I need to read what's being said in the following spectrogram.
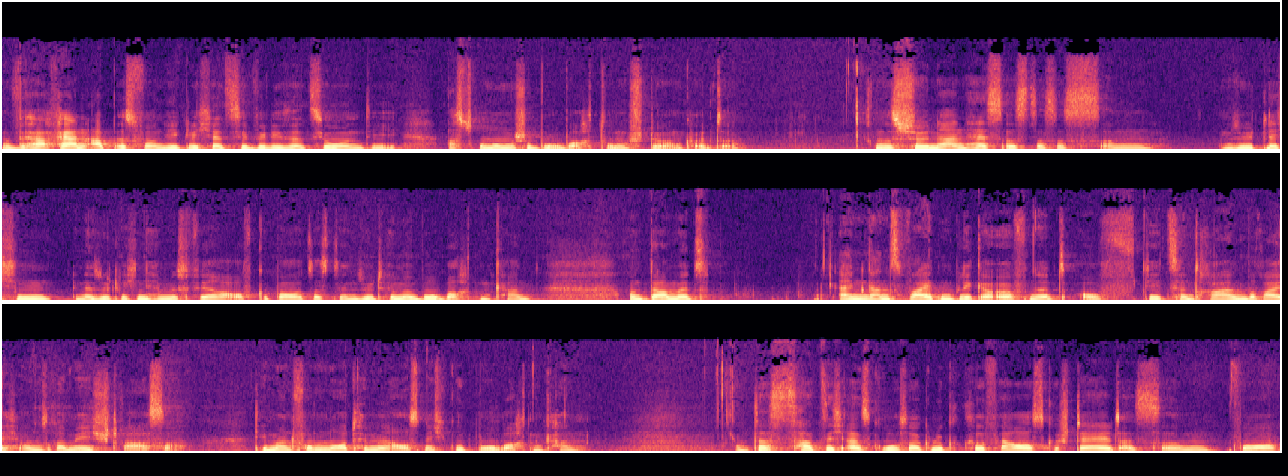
und fernab ist von jeglicher Zivilisation, die astronomische Beobachtungen stören könnte. Und das Schöne an HESS ist, dass es ähm, südlichen, in der südlichen Hemisphäre aufgebaut ist, den Südhimmel beobachten kann und damit einen ganz weiten Blick eröffnet auf die zentralen Bereiche unserer Milchstraße. die man vom Nordhimmel aus nicht gut beobachten kann. Das hat sich als großer Glücksgriff herausgestellt, als ähm, vor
